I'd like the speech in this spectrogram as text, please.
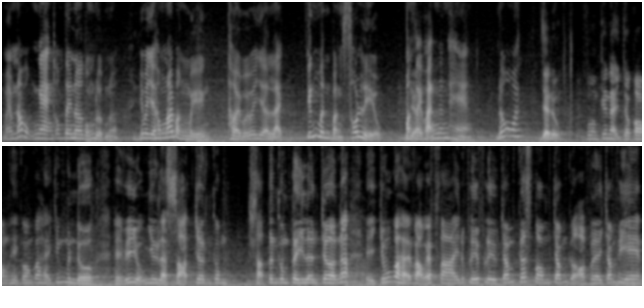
mà em nói một ngàn container cũng được nữa nhưng bây giờ không nói bằng miệng thời buổi bây giờ là chứng minh bằng số liệu bằng Dạ. tài khoản ngân hàng đúng không anh Dạ đúng. Vâng, cái này cho con thì con có thể chứng minh được. Thì ví dụ như là search trên công search tên công ty lên trên á thì chú có thể vào website www.custom.gov.vn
